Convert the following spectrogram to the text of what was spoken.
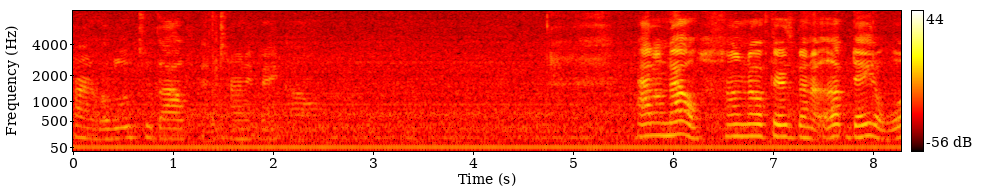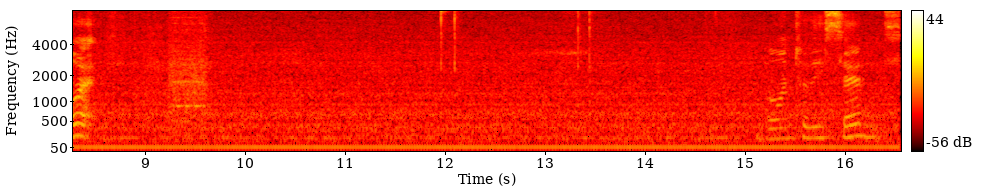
turn the Bluetooth off and turn it back on. I don't know. I don't know if there's been an update or what. Going to these settings.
